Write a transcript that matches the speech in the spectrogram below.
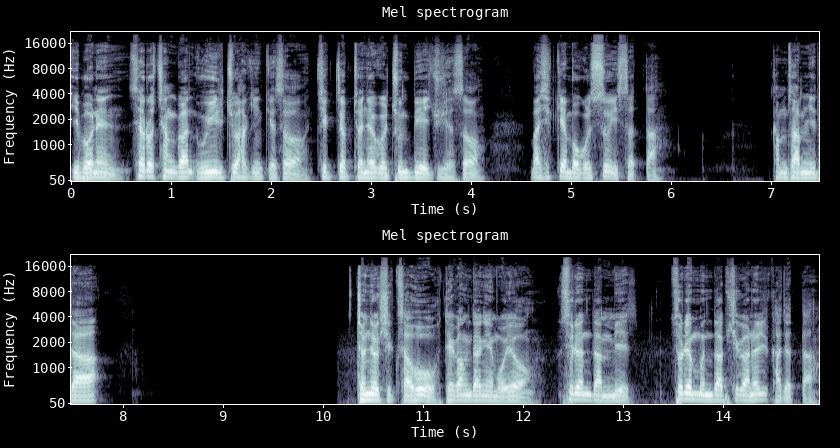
이번엔 새로 참가한 우일주 학인께서 직접 저녁을 준비해 주셔서 맛있게 먹을 수 있었다. 감사합니다. 저녁 식사 후 대강당에 모여 수련담 및 수련문답 시간을 가졌다.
